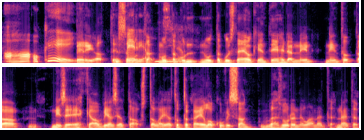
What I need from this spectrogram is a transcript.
Aha, okei. Okay. Periaatteessa, Peria- mutta, mutta, kun, mutta kun sitä ei oikein tehdä, niin, niin, tota, niin se ehkä on vielä siellä taustalla. Ja totta kai elokuvissa on vähän suurennellaan näitä, näitä,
